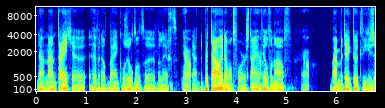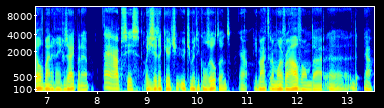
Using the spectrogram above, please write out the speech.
nou, na een tijdje hebben we dat bij een consultant belegd. Ja. Ja, daar betaal je dan wat voor. Daar sta je het heel van af. Ja. Maar het betekent ook dat je zelf bijna geen gezeik meer hebt. Nou ja, precies. Want je zit een keertje een uurtje met die consultant. Ja. Die maakt er een mooi verhaal van. Daar, eh, ja,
